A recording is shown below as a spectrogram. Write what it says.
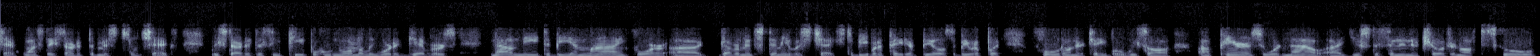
check, once they started to miss two checks, we started to see people who normally were the givers now need to be in line for uh, government stimulus checks to be able to pay their bills, to be able to put food on their table. We saw uh, parents who were now uh, used to sending their children off to school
